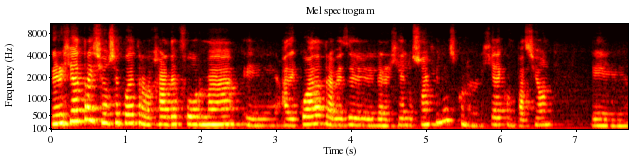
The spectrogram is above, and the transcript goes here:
La energía de traición se puede trabajar de forma eh, adecuada a través de la energía de los ángeles, con la energía de compasión. Eh,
